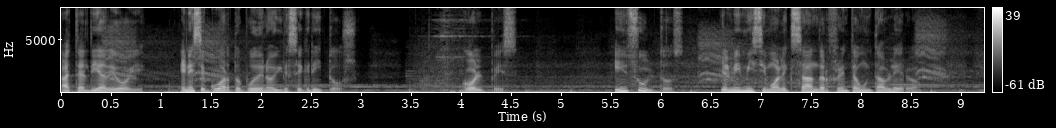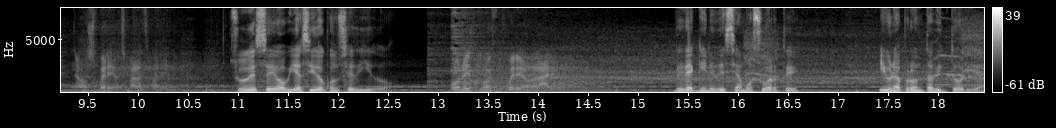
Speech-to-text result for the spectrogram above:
hasta el día de hoy, en ese cuarto pueden oírse gritos, golpes, insultos y el mismísimo Alexander frente a un tablero. Su deseo había sido concedido. Desde aquí le deseamos suerte y una pronta victoria.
